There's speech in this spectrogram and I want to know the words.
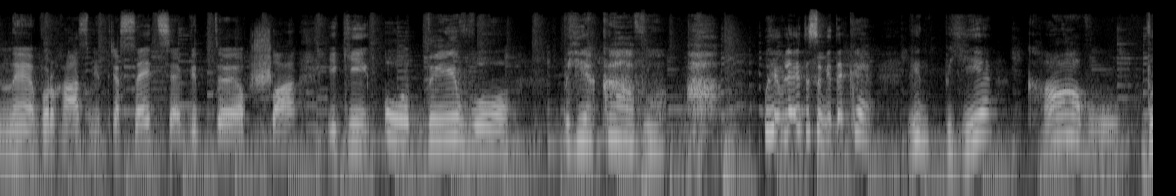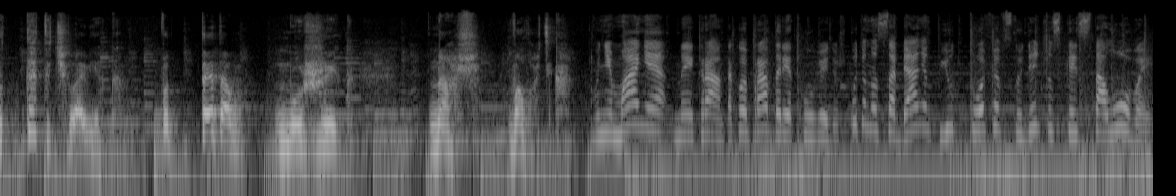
не в оргазмі трясеться від е, який о диво п'є каву. Уявляєте собі таке? Він п'є каву. Вот это чоловік. Вот это мужик наш Володька. Внимание на экран. Такое, правда, редко увидишь. Путин и Собянин пьют кофе в студенческой столовой.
